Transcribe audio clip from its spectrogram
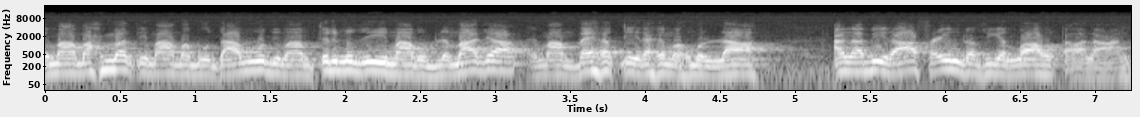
Imam Ahmad, Imam Abu Dawood, Imam Tirmidhi, Imam Ibn Majah, Imam Bayhaqi rahimahumullah, and Abi Rafi'in radiyallahu ta'ala anhu.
